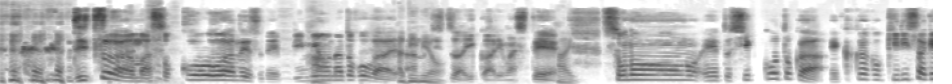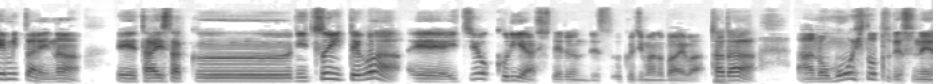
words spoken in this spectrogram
実は、まあ、そこはですね、微妙なとこが、実は一個ありまして、はい。その、えーっと、執行とか、えー価格を切り下げみたいな、えー対策については、えー一応クリアしてるんです、福島の場合は。ただ、あの、もう一つですね、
